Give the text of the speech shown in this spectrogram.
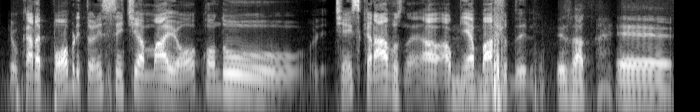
Porque o cara é pobre, então ele se sentia maior quando tinha escravos, né? Alguém uhum. abaixo dele. Exato. É,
